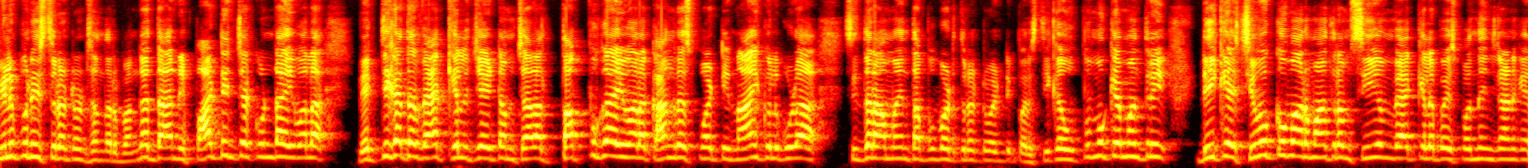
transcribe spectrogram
పిలుపునిస్తున్నటువంటి సందర్భంగా దాన్ని పాటించకుండా ఇవాళ వ్యక్తిగత వ్యాఖ్యలు చేయటం చాలా తప్పుగా ఇవాళ కాంగ్రెస్ పార్టీ నాయకులు కూడా సిద్ధరామయ్యను తప్పుపడుతున్నటువంటి పరిస్థితి. ఇక ఉప ముఖ్యమంత్రి డీకే శివకుమార్ మాత్రం సీఎం వ్యాఖ్యలపై స్పందించడానికి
